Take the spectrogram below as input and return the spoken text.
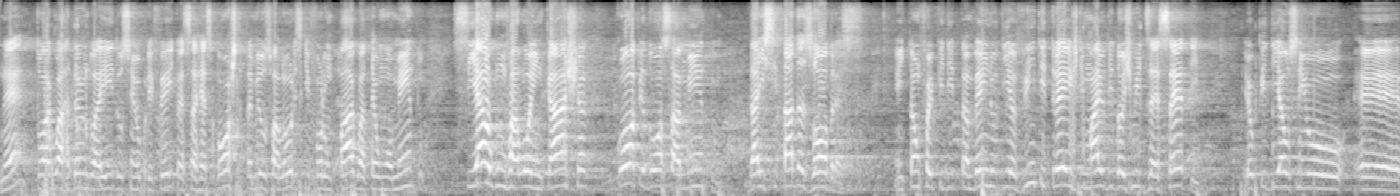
né, estou aguardando aí do senhor prefeito essa resposta, também os valores que foram pagos até o momento, se há algum valor em caixa, cópia do orçamento das citadas obras. Então foi pedido também no dia 23 de maio de 2017, eu pedi ao senhor é,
